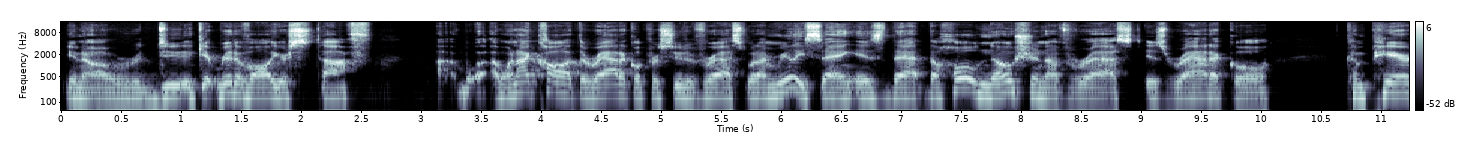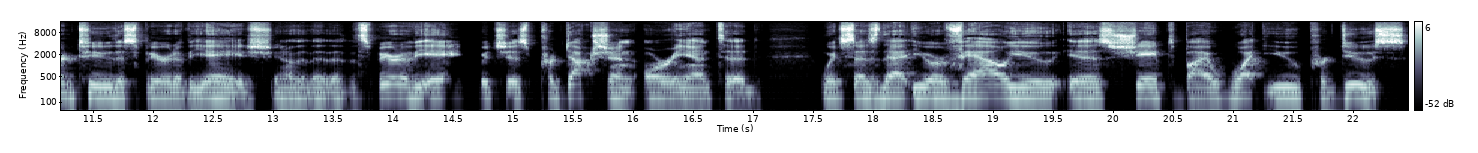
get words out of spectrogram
you know, reduce, get rid of all your stuff. Uh, when I call it the radical pursuit of rest, what I'm really saying is that the whole notion of rest is radical compared to the spirit of the age. You know, the, the, the spirit of the age, which is production oriented, which says that your value is shaped by what you produce.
